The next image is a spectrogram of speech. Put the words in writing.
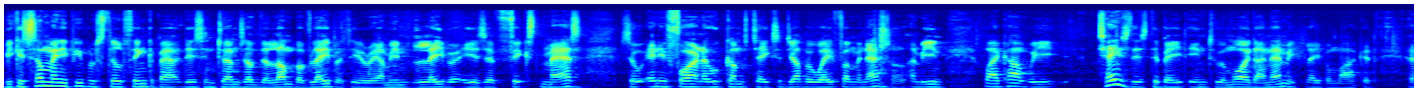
because so many people still think about this in terms of the lump of labor theory. I mean, labor is a fixed mass, so any foreigner who comes takes a job away from a national. I mean, why can't we change this debate into a more dynamic labor market uh,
